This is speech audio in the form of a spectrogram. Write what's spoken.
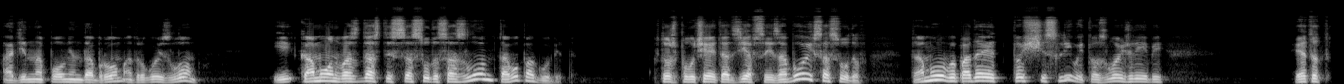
один наполнен добром, а другой злом, и кому он воздаст из сосуда со злом, того погубит. Кто же получает от Зевса из обоих сосудов, тому выпадает то счастливый, то злой жребий». Этот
